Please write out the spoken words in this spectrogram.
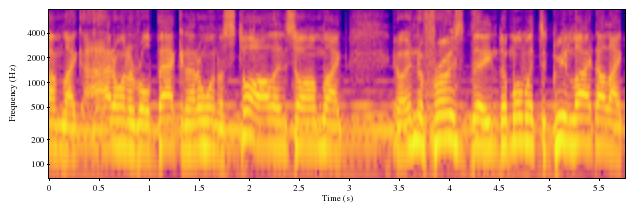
I'm like, I don't want to roll back and I don't want to stall. And so I'm like, you know, in the first, in the moment, the green light, I like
